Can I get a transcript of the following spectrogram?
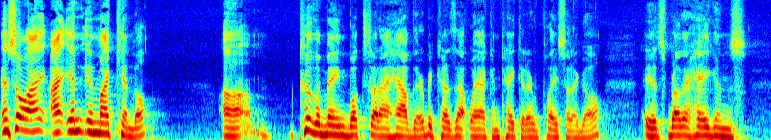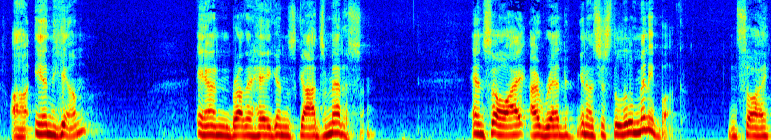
And so I, I in, in my Kindle, um, to the main books that I have there, because that way I can take it every place that I go, it's Brother Hagin's uh, In Him and Brother Hagin's God's Medicine. And so I, I read, you know, it's just a little mini book. And so I,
